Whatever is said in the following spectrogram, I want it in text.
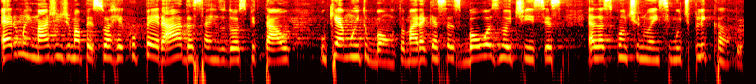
era uma imagem de uma pessoa recuperada saindo do hospital, o que é muito bom. Tomara que essas boas notícias elas continuem se multiplicando.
